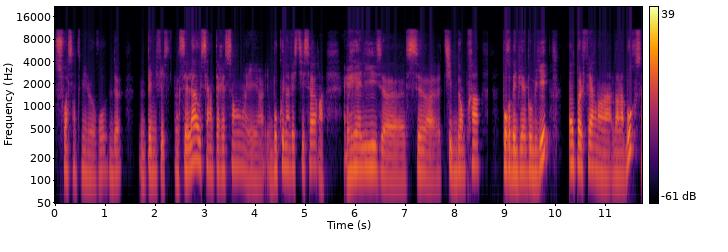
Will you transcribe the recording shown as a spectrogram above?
60 000 euros de bénéfices. Donc c'est là où c'est intéressant et euh, beaucoup d'investisseurs réalisent euh, ce euh, type d'emprunt pour des biens immobiliers on peut le faire dans la, bourse.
